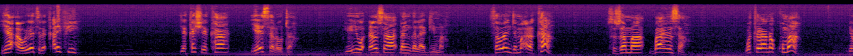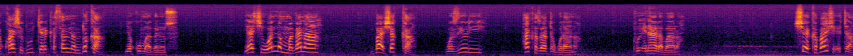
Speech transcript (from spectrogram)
Ya aure ta da ƙarfi ya kashe ka ya yi sarauta ya yi wa ɗansa ɗan galadima. Sauran jama'ar ka su zama bayansa. Wata rana kuma ya kwashe dukiyar ƙasar nan duka ya koma ganinsu ya ce wannan magana ba shakka waziri haka za ta gudana. To ina dabara? Ce ka bashi ita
